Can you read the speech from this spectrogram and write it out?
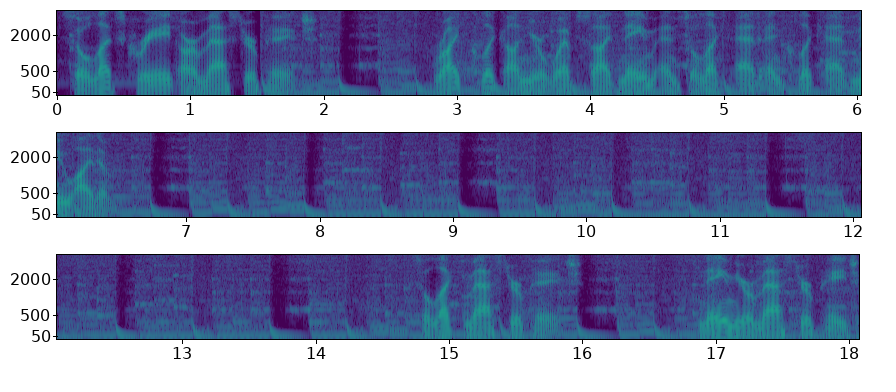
So let's create our master page. Right click on your website name and select add and click add new item. Select master page. Name your master page.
